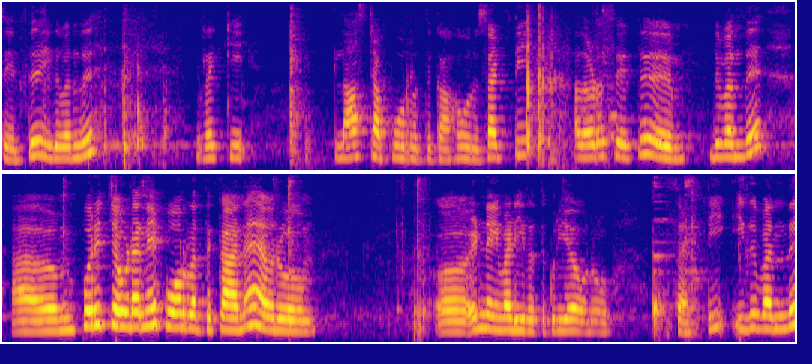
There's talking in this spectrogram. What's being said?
சேர்த்து இது வந்து இறக்கி லாஸ்ட்டாக போடுறதுக்காக ஒரு சட்டி அதோட சேர்த்து இது வந்து பொரித்த உடனே போடுறதுக்கான ஒரு எண்ணெய் வடிகிறதுக்குரிய ஒரு சட்டி. இது வந்து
